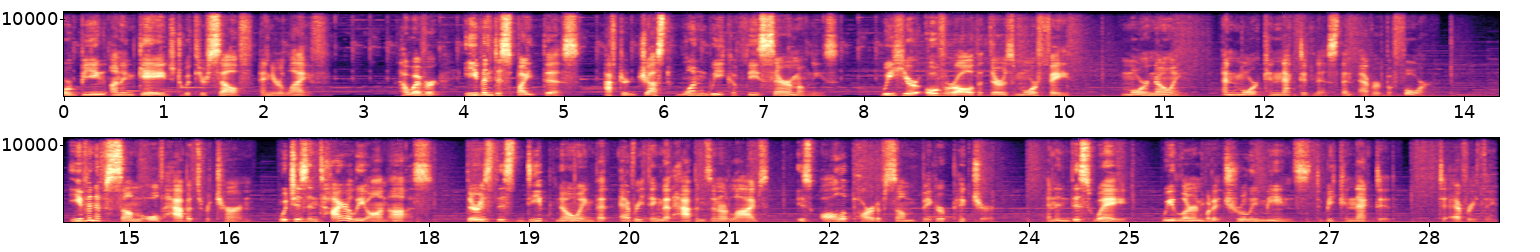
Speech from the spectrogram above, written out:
or being unengaged with yourself and your life. However, even despite this, after just one week of these ceremonies, we hear overall that there is more faith, more knowing, and more connectedness than ever before. Even if some old habits return, which is entirely on us, there is this deep knowing that everything that happens in our lives is all a part of some bigger picture. And in this way, we learn what it truly means to be connected to everything.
